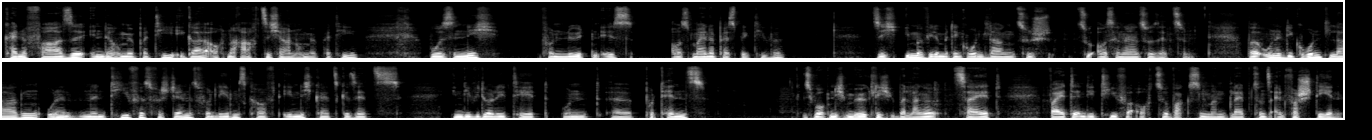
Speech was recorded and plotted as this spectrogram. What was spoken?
keine Phase in der Homöopathie, egal auch nach 80 Jahren Homöopathie, wo es nicht vonnöten ist, aus meiner Perspektive, sich immer wieder mit den Grundlagen zu, zu auseinanderzusetzen. Weil ohne die Grundlagen, ohne ein tiefes Verständnis von Lebenskraft, Ähnlichkeitsgesetz, Individualität und äh, Potenz ist überhaupt nicht möglich, über lange Zeit weiter in die Tiefe auch zu wachsen. Man bleibt sonst einfach stehen.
